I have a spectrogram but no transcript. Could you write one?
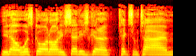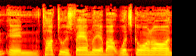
you know what's going on. He said he's going to take some time and talk to his family about what's going on.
